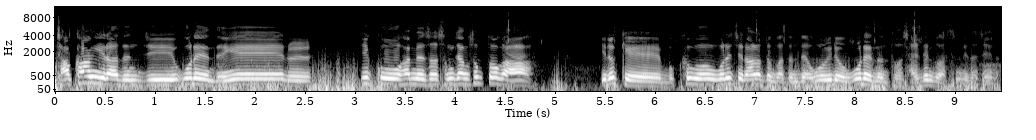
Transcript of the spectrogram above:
작황이라든지 올해 냉해를 입고 하면서 성장 속도가 이렇게 뭐 크고 그렇지는 않았던 것 같은데 오히려 올해는 더 잘 된 것 같습니다 저희는.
